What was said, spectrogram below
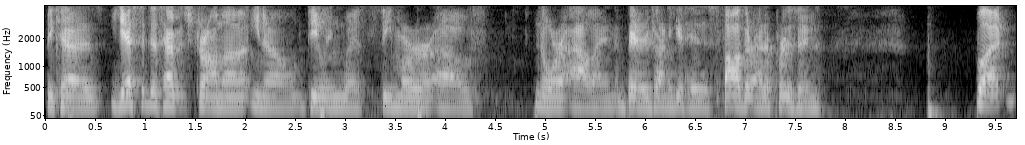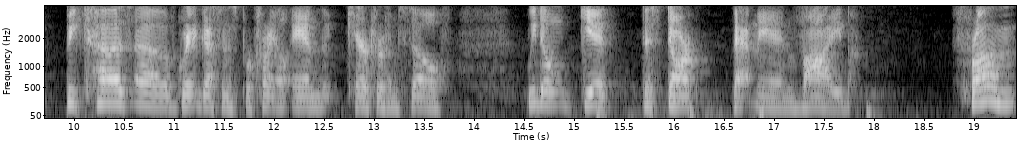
because yes, it does have its drama. You know, dealing with the murder of Nora Allen and Barry trying to get his father out of prison. But because of Grant Gustin's portrayal and the character himself, we don't get this dark Batman vibe from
